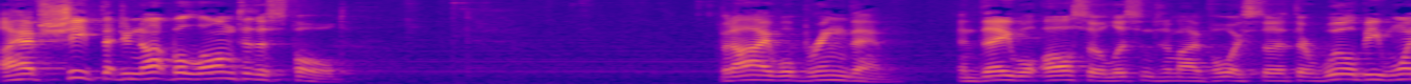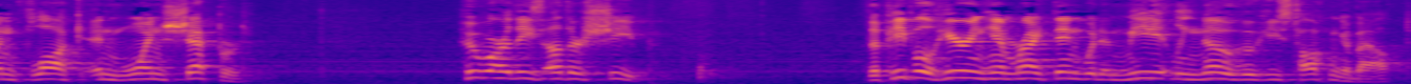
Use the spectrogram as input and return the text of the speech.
I have sheep that do not belong to this fold. But I will bring them, and they will also listen to my voice, so that there will be one flock and one shepherd. Who are these other sheep? The people hearing him right then would immediately know who he's talking about.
